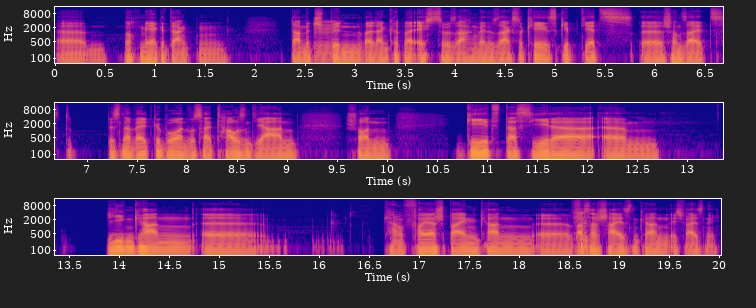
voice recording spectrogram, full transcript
ähm, noch mehr Gedanken damit Mhm. spinnen, weil dann könnte man echt so Sachen, wenn du sagst, okay, es gibt jetzt äh, schon seit, du bist in einer Welt geboren, wo es seit tausend Jahren schon geht, dass jeder ähm, fliegen kann, äh, kann Feuer speien kann, äh, Wasser scheißen kann, ich weiß nicht.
